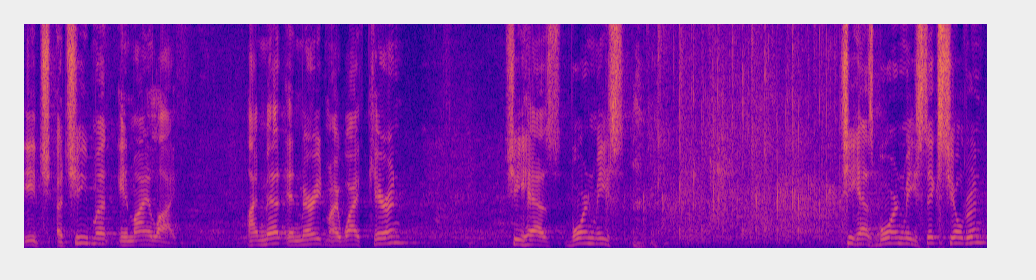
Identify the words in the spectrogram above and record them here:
achievement in my life. I met and married my wife, Karen. She has borne me. she has borne me six children,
